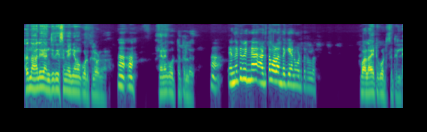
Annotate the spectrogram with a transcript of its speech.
അത് നാല് അഞ്ച് ദിവസം കഴിഞ്ഞ് നമുക്ക് കൊടുക്കലോ അങ്ങനെ കൊടുത്തിട്ടുള്ളത്. എന്നിട്ട് പിന്നെ അടുത്ത വളം എന്തൊക്കെയാണ് കൊടുത്തിട്ടുള്ളത്? വളമായിട്ട് കൊടുത്തിട്ടില്ല.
